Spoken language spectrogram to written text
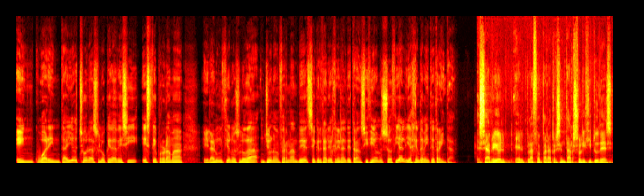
en 48 horas lo que da de sí este programa. El anuncio nos lo da Jonan Fernández, secretario general de Transición Social y Agenda 2030. Se abrió el, plazo para presentar solicitudes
